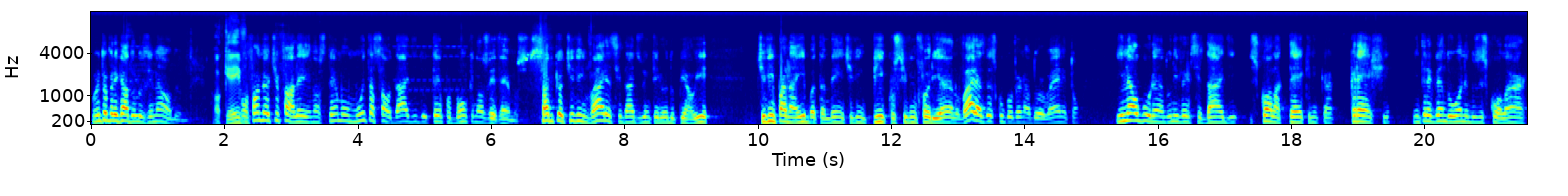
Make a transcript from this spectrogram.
Muito obrigado, Luzinaldo. Ok. Conforme eu te falei, nós temos muita saudade do tempo bom que nós vivemos. Sabe que eu tive em várias cidades do interior do Piauí, tive em Parnaíba também, tive em Picos, tive em Floriano, várias vezes com o governador Wellington, inaugurando universidade, escola técnica, creche, entregando ônibus escolar.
